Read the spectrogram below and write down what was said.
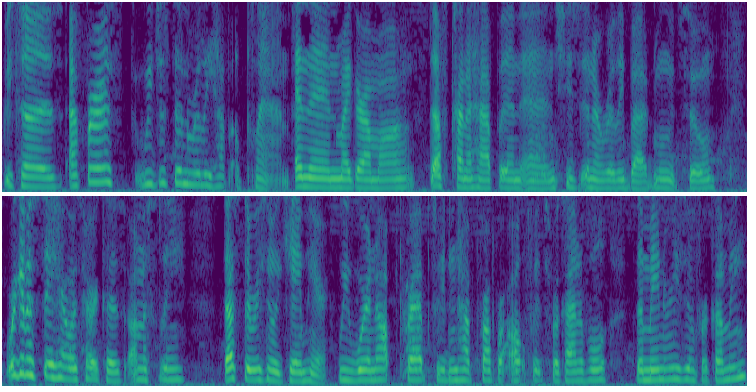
because at first we just didn't really have a plan. And then my grandma stuff kind of happened and she's in a really bad mood. So we're gonna stay here with her because honestly, that's the reason we came here. We were not prepped. We didn't have proper outfits for carnival. The main reason for coming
